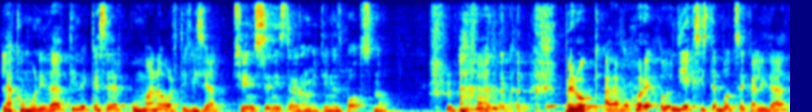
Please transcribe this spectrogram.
La comunidad tiene que ser humana o artificial. Si es en Instagram y tienes bots, no. Pero a lo mejor un día existen bots de calidad,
